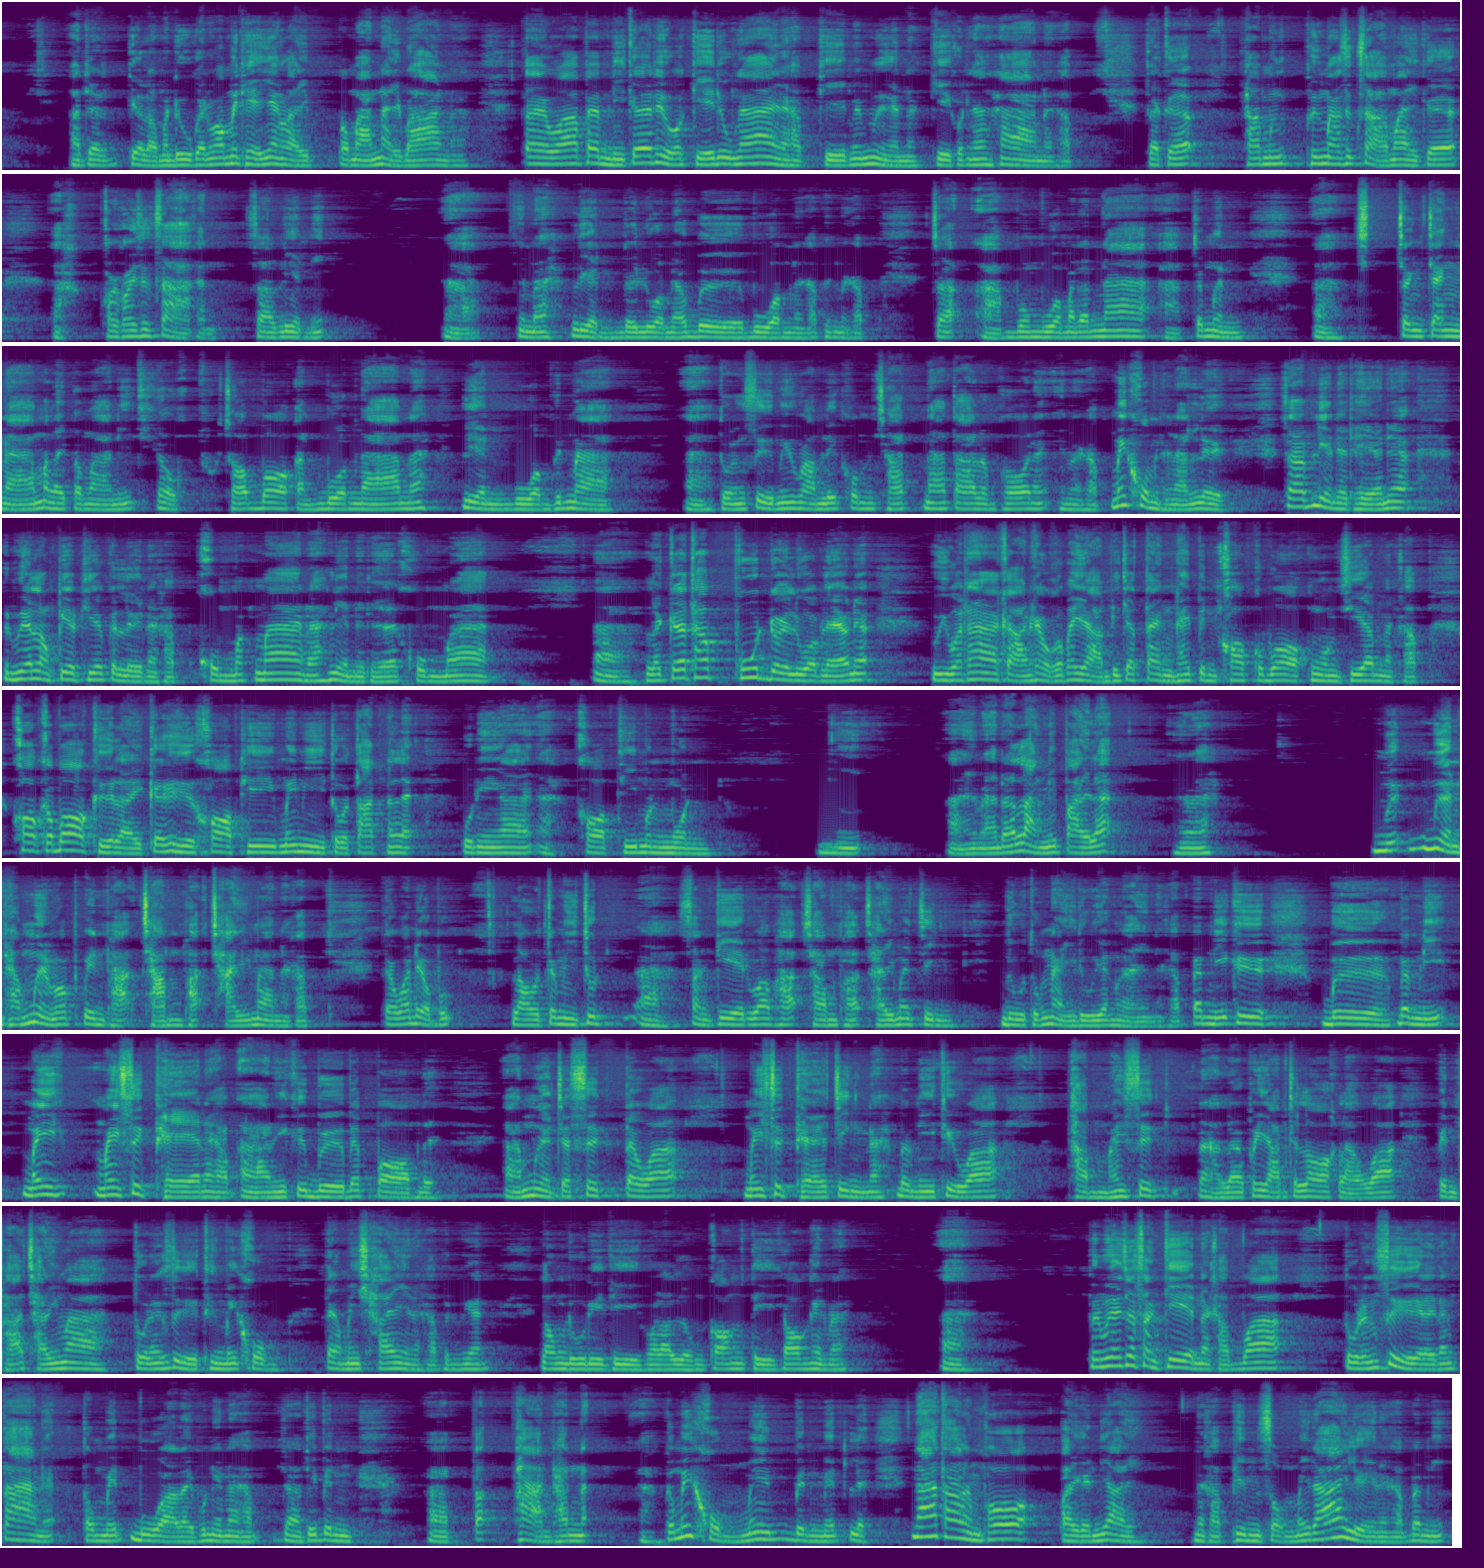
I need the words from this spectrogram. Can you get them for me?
อาจจะเดี๋ยวเรามาดูกันว่าไม่เทอย่างไรประมาณไหนบ้างนะแต่ว่าแบบนี้ก็ถือว่าเก๋ดูง่ายนะครับ เก๋ไม่เหมือนนะเก๋ค่อนข้างห่างนะครับ แต่ก็ถ้ามึงเพิ่งมาศึกษาใหม่ก็ค่อยๆศึกษากันสำหรับเหรียญนี้อ่าเห็นไหมเหรียญโดยรวมแล้วเบอร์บวมนะครับเห็นไหมครับ จะอ่าบวมบวมมาด้านหน้าอ่าจะเหมือนอ่าแจ้งแจ้งๆน้ำอะไรประมาณนี้ที่เขาชอบบอกกันบวมน้ำนะเหรียญบวมขึ้นมา ตัวหนังสือมีความเล็กคมชัดหน้าตาหลวงพ่อนะเห็นไหมครับไม่คมทั้งนั้นเลยสำหรับเหรียญแท้ๆเนี่ยเพื่อนๆลองเปรียบเทียบกันเลยนะครับ คมมากๆนะเหรียญแท้ๆคมมากอ่าแล้วก็ถ้าพูดโดยรวมแล้วเนี่ยวิวัฒนาการเขาก็พยายามที่จะแต่งให้เป็นครอบกระบอกห่วงเชื่อมนะครับครอบกระบอกคืออะไรก็คือครอบที่ไม่มีตัวตัดนั่นแหละพูดง่ายๆอะครอบที่มนมนๆนี่อ่าเห็นไหมด้านหลังนี่ไปแล้วเห็นไหม เหมือนเหมือนทำเหมือนว่าเป็นพระช้ำพระใช้มานะครับ แต่ว่าเดี๋ยวเราจะมีจุดอ่าสังเกตว่าพระช้ำพระใช้มาจริง ดูตรงไหนดูอย่างไรนะครับ แบบนี้คือเบอร์แบบนี้ไม่ไม่ซึกแท้นะครับอ่านี้คือเบอร์แบบปลอมเลยอ่าเหมือนจะซึกแต่ว่าไม่ซึกแท้จริงนะแบบนี้ถือว่าทำให้ซึกอ่าแล้วพยายามจะลอกเราว่าเป็นพระใช้มาตัวหนังสือถึงไม่คม แต่ไม่ใช่นะครับเพื่อนๆลองดูดีๆเวลาลงกล้องตีกล้องเห็นไหม อ่าเพื่อนๆจะสังเกตนะครับว่าตัวหนังสืออะไรต่างๆ เนี่ยตรงเม็ดบัวอะไรพวกนี้นะครับอย่างที่เป็นอ่าตะฐานทันอะก็ไม่ขมไม่เป็นเม็ดเลย หน้าตาหลวงพ่อไปกันใหญ่นะครับ พิมพ์ส่งไม่ได้เลยนะครับ แบบนี้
